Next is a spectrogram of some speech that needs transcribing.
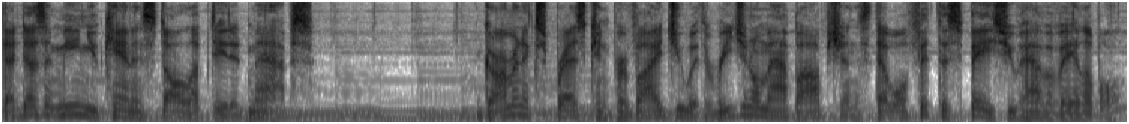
that doesn't mean you can't install updated maps. Garmin Express can provide you with regional map options that will fit the space you have available.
